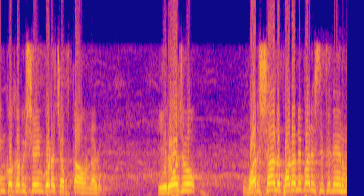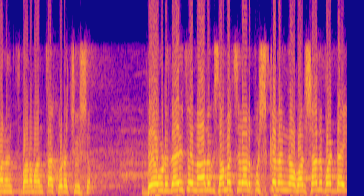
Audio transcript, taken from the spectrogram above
ఇంకొక విషయం కూడా చెప్తా ఉన్నాడు. ఈరోజు వర్షాలు పడని పరిస్థితి నేను మనం మనమంతా కూడా చూసాం దేవుడి దయతో నాలుగు సంవత్సరాలు పుష్కలంగా వర్షాలు పడ్డాయి.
